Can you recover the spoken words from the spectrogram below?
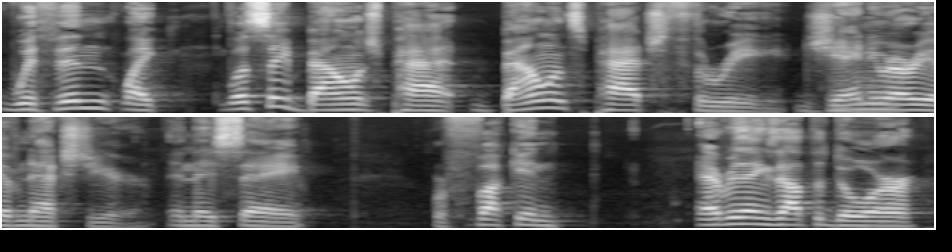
within, like, let's say balance pat balance patch three, January of next year, and they say we're fucking everything's out the door.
